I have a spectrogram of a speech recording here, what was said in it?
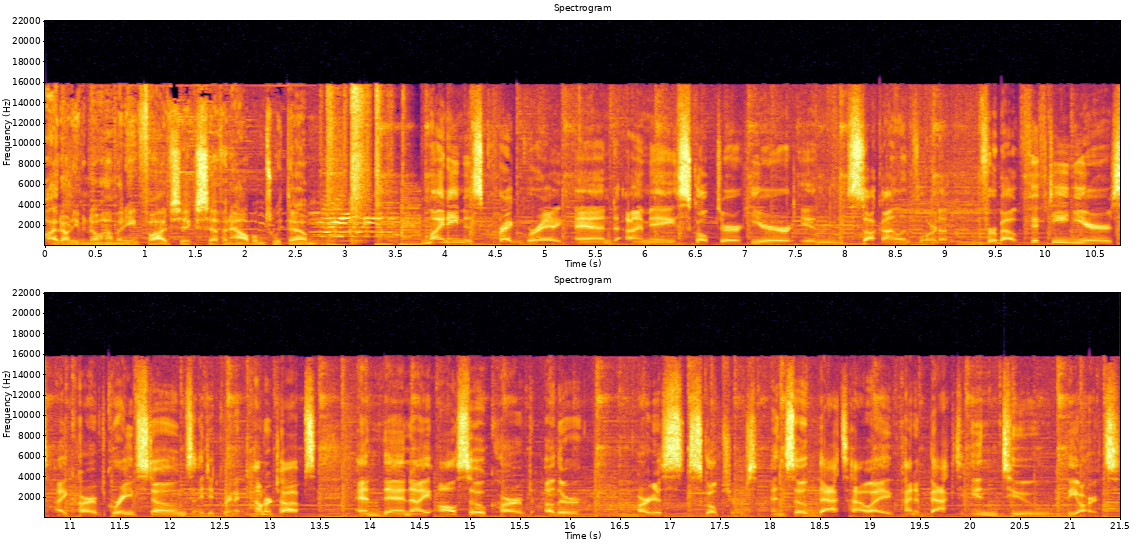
I don't even know how many five, six, seven albums with them. My name is Craig Gray, and I'm a sculptor here in Stock Island, Florida. For about 15 years, I carved gravestones, I did granite countertops, and then I also carved other artists' sculptures. And so that's how I kind of backed into the arts.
